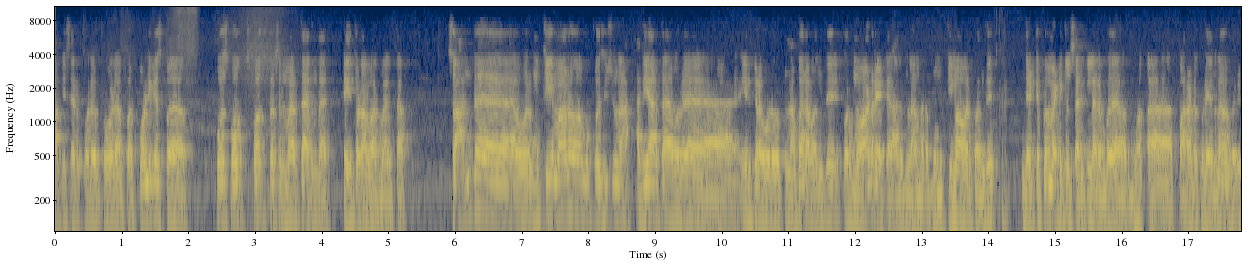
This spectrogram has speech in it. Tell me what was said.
ஆபீசர் ஒரு பொலிட்டிக்கல் ஸ்போக்ஸ் பர்சன் மாதிரி தான் இருந்தார். செய்தி தொடர்பாளர் மாதிரி தான் சோ அந்த ஒரு முக்கியமான பொசிஷன் அதிகாரத்தை ஒரு இருக்கிற ஒரு நபரை வந்து ஒரு மாடரேட்டர் அதுவும் இல்லாம ரொம்ப முக்கியமா அவருக்கு வந்து இந்த டிப்ளமேட்டிக்கல் சர்க்கிள்ல ரொம்ப பாராட்டக்கூடிய வெரி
